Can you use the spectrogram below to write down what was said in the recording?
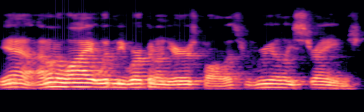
Yeah, I don't know why it wouldn't be working on yours, Paul. That's really strange.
